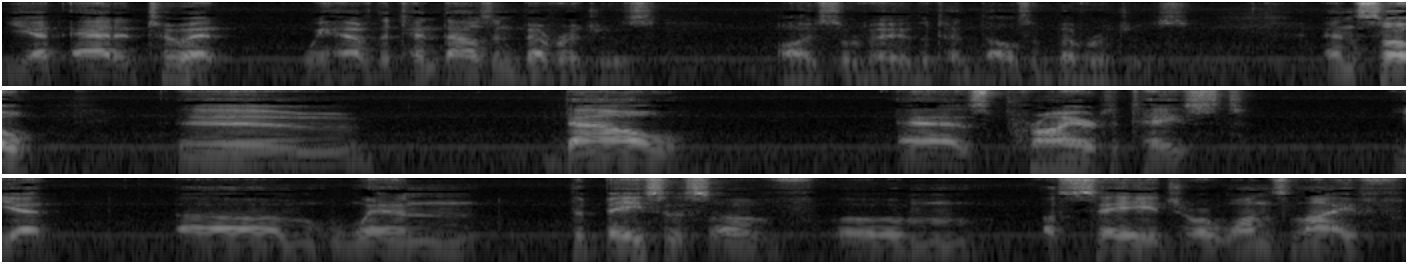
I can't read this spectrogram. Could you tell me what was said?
Yet added to it, we have the 10,000 beverages. I survey the 10,000 beverages. And so, uh, Tao, as prior to taste, yet um, when the basis of um, a sage or one's life,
